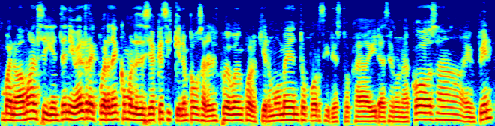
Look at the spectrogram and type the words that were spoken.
bueno, vamos al siguiente nivel. Recuerden, como les decía, que si quieren pausar el juego en cualquier momento, por si les toca ir a hacer una cosa, en fin,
